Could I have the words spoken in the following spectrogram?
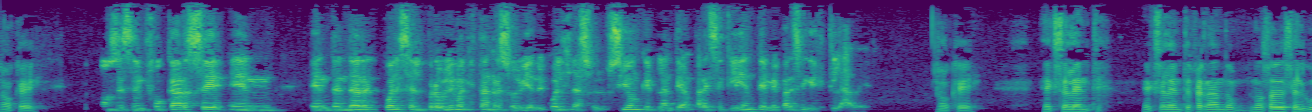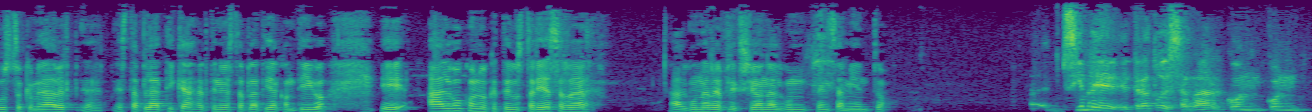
Okay. Entonces, enfocarse en entender cuál es el problema que están resolviendo y cuál es la solución que plantean para ese cliente me parece que es clave. Ok, excelente. Excelente, Fernando. No sabes el gusto que me da ver eh, esta plática, haber tenido esta plática contigo. Eh, ¿Algo con lo que te gustaría cerrar? ¿Alguna reflexión, algún pensamiento? Siempre trato de cerrar con, con,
